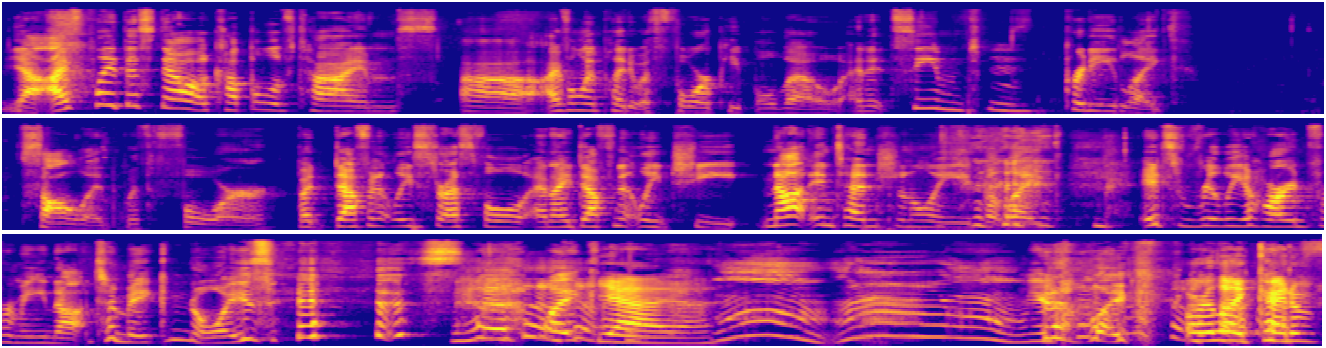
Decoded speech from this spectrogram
Yeah, I've played this now a couple of times. Uh, I've only played it with four people though, and it seemed Hmm. pretty like solid with four, but definitely stressful. And I definitely cheat, not intentionally, but like it's really hard for me not to make noises, like Yeah, yeah. mm, mm, you know, like Or like kind of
